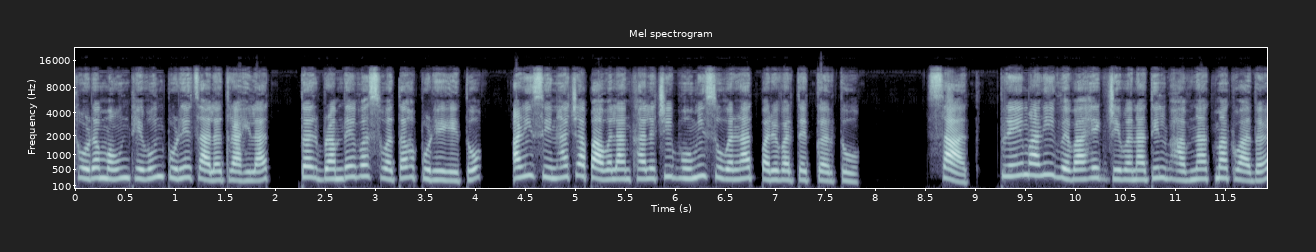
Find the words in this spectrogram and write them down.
थोडं मौन ठेवून पुढे चालत राहिलात तर ब्रह्मदेव स्वतः पुढे येतो आणि सिंहाच्या पावलांखालची भूमी सुवर्णात परिवर्तित करतो. सात. प्रेम आणि वैवाहिक जीवनातील भावनात्मक वादळ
